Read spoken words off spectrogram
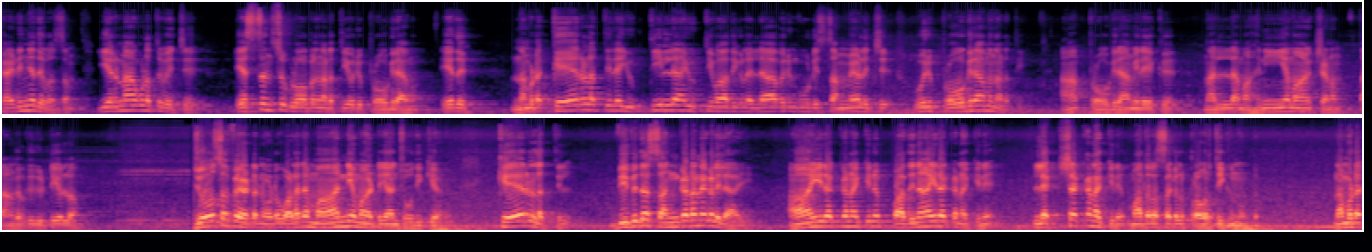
കഴിഞ്ഞ ദിവസം എറണാകുളത്ത് വെച്ച് എസൻസ് ഗ്ലോബൽ നടത്തിയ ഒരു പ്രോഗ്രാം ഏത്? നമ്മുടെ കേരളത്തിലെ യുക്തിയില്ലാ യുക്തിവാദികൾ എല്ലാവരും കൂടി സമ്മേളിച്ച് ഒരു പ്രോഗ്രാം നടത്തി. ആ പ്രോഗ്രാമിലേക്ക് നല്ല മഹനീയമായ ക്ഷണം താങ്കൾക്ക് കിട്ടിയല്ലോ? ജോസഫ് ഏട്ടനോട് വളരെ മാന്യമായിട്ട് ഞാൻ ചോദിക്കുകയാണ്. കേരളത്തിൽ വിവിധ സംഘടനകളിലായി ആയിരക്കണക്കിന് പതിനായിരക്കണക്കിന് ലക്ഷക്കണക്കിന് മദ്രസകൾ പ്രവർത്തിക്കുന്നുണ്ട്. നമ്മുടെ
